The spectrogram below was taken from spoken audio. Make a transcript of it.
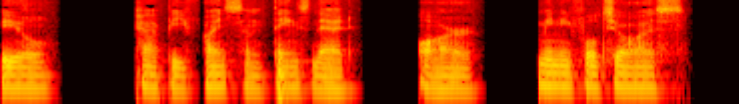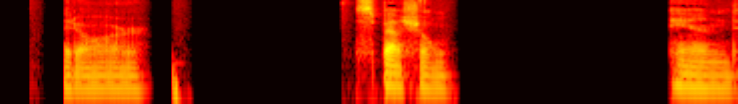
feel happy, find some things that are meaningful to us, that are special, and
